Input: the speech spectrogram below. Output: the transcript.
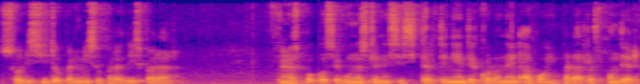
solicito permiso para disparar. En los pocos segundos que necesitó el teniente coronel Aboyne para responder,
